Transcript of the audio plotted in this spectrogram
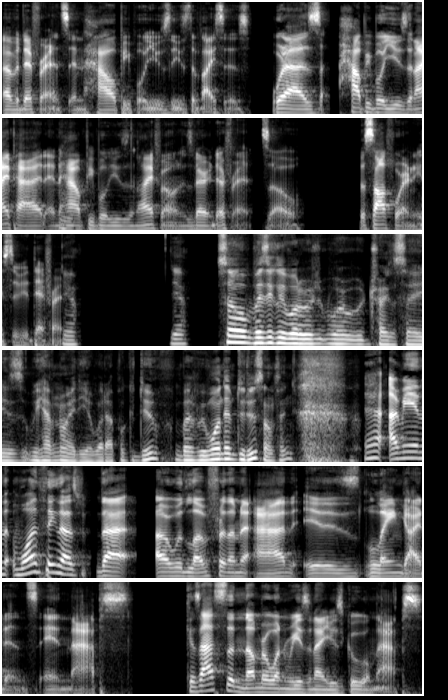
of a difference in how people use these devices. Whereas how people use an iPad and Mm. how people use an iPhone is very different. So the software needs to be different. Yeah. Yeah. So basically, what we're, what we're trying to say is we have no idea what Apple could do, but we want them to do something. Yeah, I mean, one thing that's that I would love for them to add is lane guidance in maps. Cuz that's the number one reason I use Google Maps.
